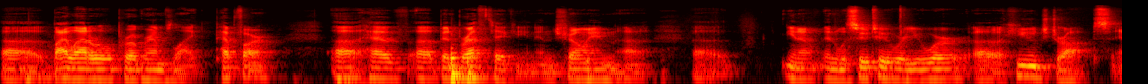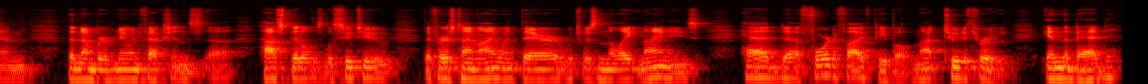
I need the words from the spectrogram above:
uh, bilateral programs like PEPFAR uh, have uh, been breathtaking in showing, uh, uh, you know, in Lesotho where you were, huge drops in the number of new infections. Hospitals, Lesotho, the first time I went there, which was in the late 90s, had four to five people, not two to three, in the bed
